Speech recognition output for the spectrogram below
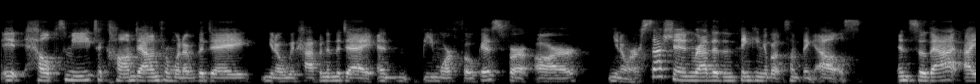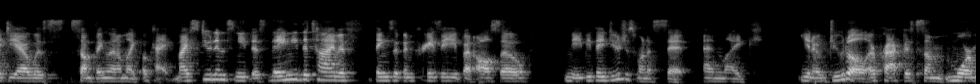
It helped me to calm down from whatever the day, you know, would happen in the day and be more focused for our, you know, our session rather than thinking about something else. And so that idea was something that I'm like, okay, my students need this. They need the time if things have been crazy, but also maybe they do just want to sit and like you know doodle or practice some more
